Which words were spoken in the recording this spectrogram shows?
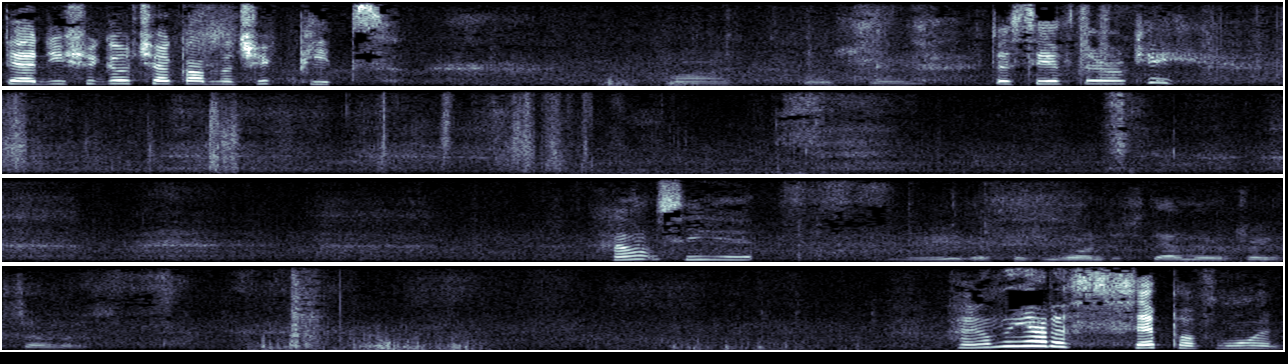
Dad, you should go check on the chickpeas Why? To see if they're okay. I don't see it. Me either, because you wanted to stand there and drink sodas. I only had a sip of one.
